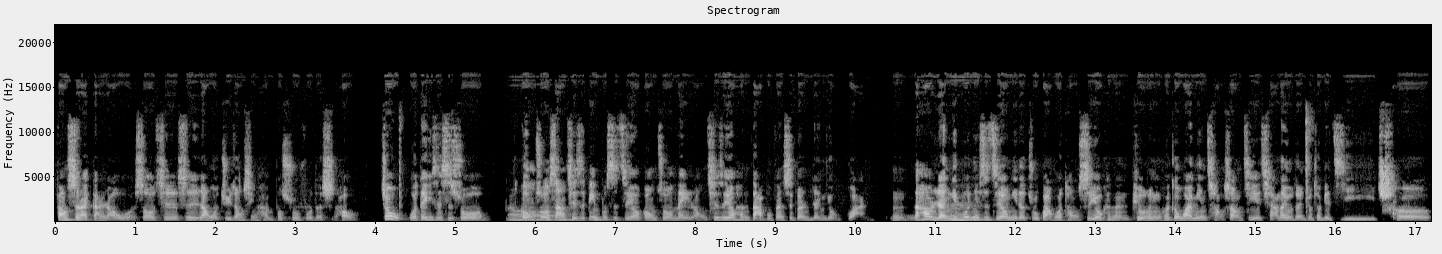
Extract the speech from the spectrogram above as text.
方式来干扰我的时候，其实是让我居中心很不舒服的时候。就我的意思是说。工作上其实并不是只有工作内容，其实有很大部分是跟人有关。嗯，然后人也不一定是只有你的主管或同事，有可能譬如说你会跟外面厂商接洽，那有的人就特别机车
